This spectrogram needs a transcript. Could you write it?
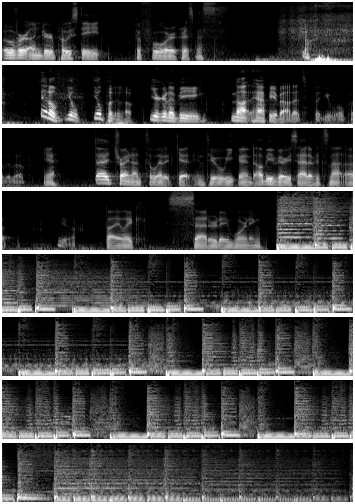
over under post date before Christmas. It'll you'll you'll put it up. You're gonna be not happy about it, but you will put it up. Yeah. I try not to let it get into a weekend. I'll be very sad if it's not up Yeah. by like Saturday morning.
